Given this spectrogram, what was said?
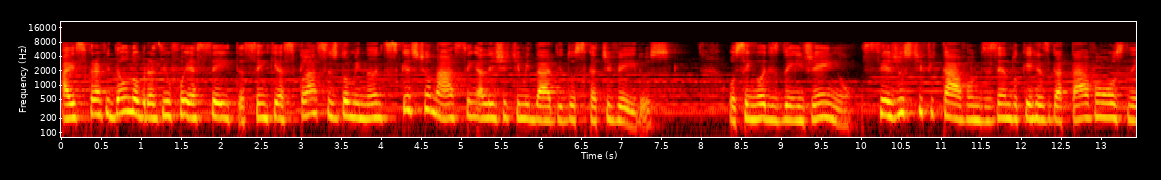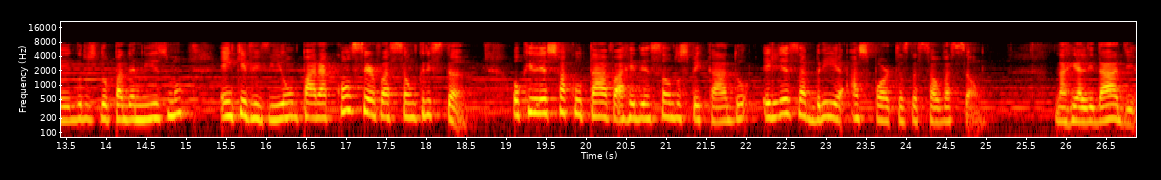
a escravidão no Brasil foi aceita sem que as classes dominantes questionassem a legitimidade dos cativeiros. Os senhores do engenho se justificavam dizendo que resgatavam os negros do paganismo em que viviam para a conservação cristã, o que lhes facultava a redenção dos pecados e lhes abria as portas da salvação. Na realidade,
